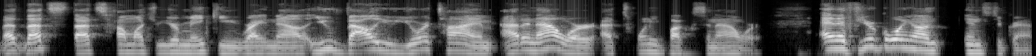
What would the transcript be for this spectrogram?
That that's that's how much you're making right now. You value your time at an hour at 20 bucks an hour. And if you're going on instagram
